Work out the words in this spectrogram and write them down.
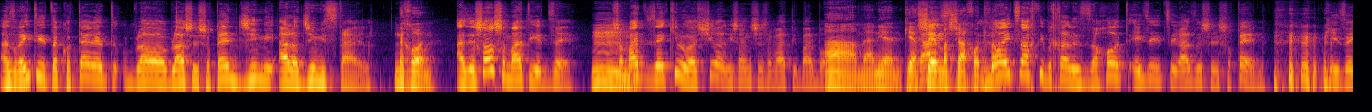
אז ראיתי את הכותרת בלה בלה של שופן, ג'ימי על הג'ימי style. נכון. אז ישר שמעתי את זה. Mm. שמעתי, זה כאילו השיר הראשון ששמעתי באלבום. אה, מעניין. כי השם משך אותך. לא הצלחתי בכלל לזהות איזה יצירה זה של שופן. כי זה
